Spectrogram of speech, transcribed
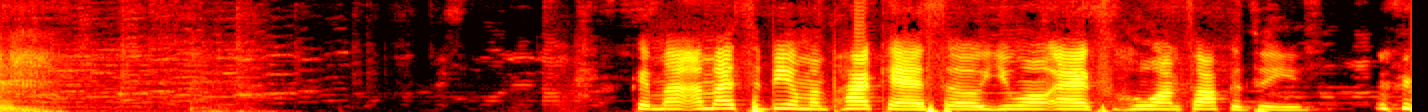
Okay, my, I'm about to be on my podcast, so you won't ask who I'm talking to you.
